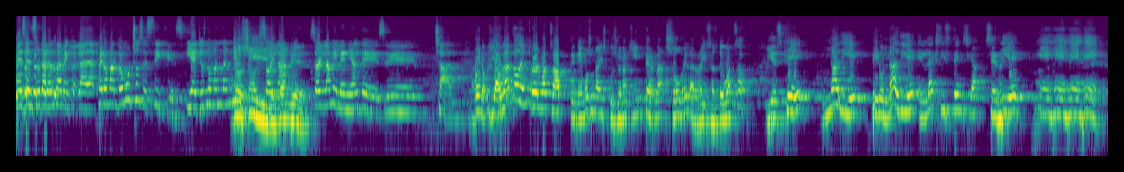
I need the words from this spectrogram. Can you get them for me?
Me censuraron también con la edad, pero mando muchos stickers y ellos no mandan ni Yo uno. sí, soy yo la, también. Soy la millennial de ese chat. Bueno, y hablando dentro del WhatsApp, tenemos una discusión aquí interna sobre las risas de WhatsApp. Y es que nadie, pero nadie en la existencia se ríe jejejeje.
